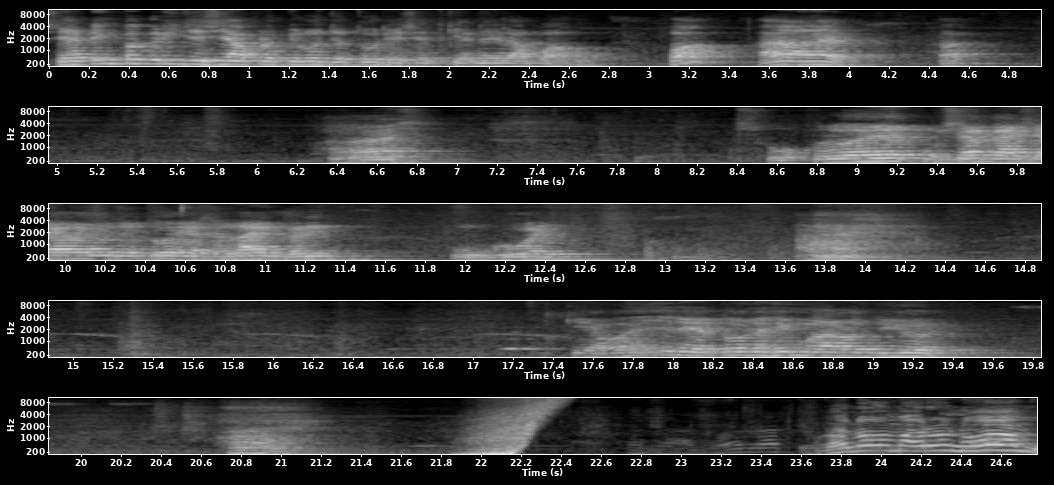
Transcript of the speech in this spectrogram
સેટિંગ બગડી જશે, આપણે પેલો જતો રહેશે કેનેડા પાહો હો? હા હા હા. હા. છોકરો એ પૂછા કાશ્યા જતો રહેશે. લાય ઘડી ઊંઘું હોય. કહેવાય, રહેતો નહીં મારો દિયર. હા. ભલો, મારું નામ.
